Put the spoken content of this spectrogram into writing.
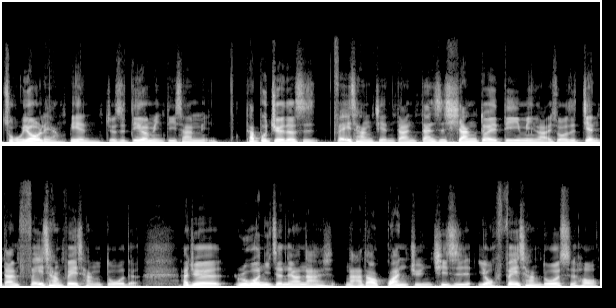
左右两边就是第二名、第三名，他不觉得是非常简单，但是相对第一名来说是简单非常非常多的。他觉得，如果你真的要拿拿到冠军，其实有非常多的时候，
